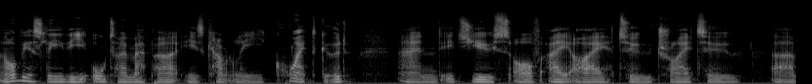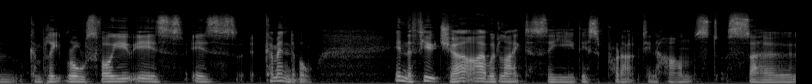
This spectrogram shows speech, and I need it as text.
Obviously the auto mapper is currently quite good and its use of AI to try to um, complete rules for you is is commendable. In the future I would like to see this product enhanced so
